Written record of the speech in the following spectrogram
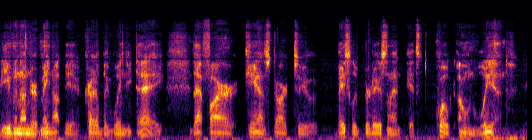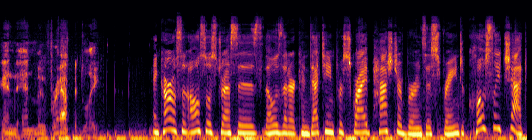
Even under it may not be an incredibly windy day, that fire can start to basically produce its quote own wind and, and move rapidly. And Carlson also stresses those that are conducting prescribed pasture burns this spring to closely check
